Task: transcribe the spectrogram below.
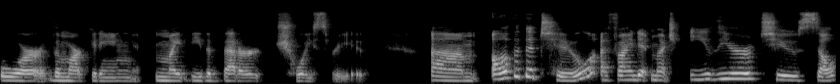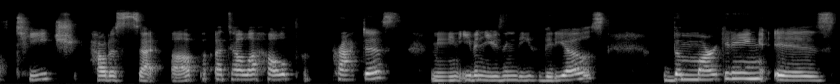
or the marketing might be the better choice for you. Um, of the two, I find it much easier to self teach how to set up a telehealth practice. I mean, even using these videos, the marketing is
